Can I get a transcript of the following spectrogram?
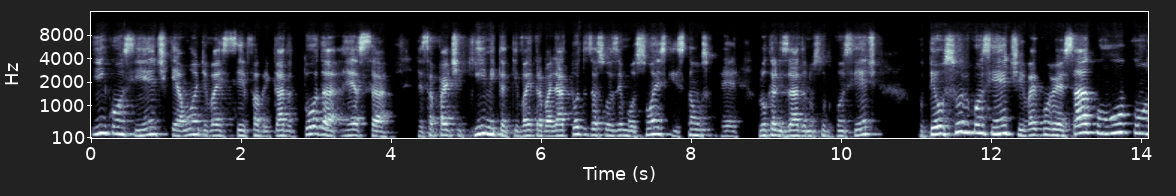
inconsciente, que é onde vai ser fabricada toda essa essa parte química que vai trabalhar todas as suas emoções que estão é, localizadas no subconsciente, o teu subconsciente vai conversar com o, com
